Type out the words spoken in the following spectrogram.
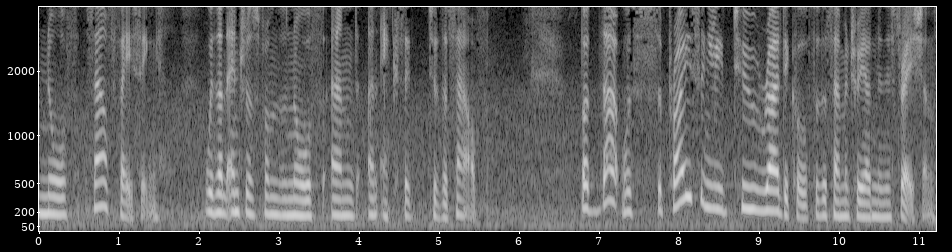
north south facing, with an entrance from the north and an exit to the south. But that was surprisingly too radical for the cemetery administration.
